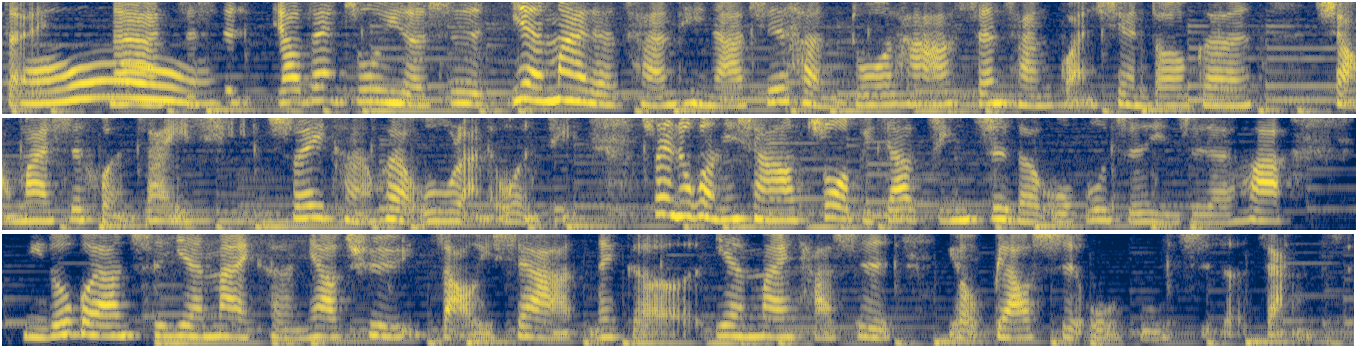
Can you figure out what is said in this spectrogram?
对，那只是要再注意的是，燕麦的产品啊，其实很多它生产管线都跟小麦是混在一起，所以可能会有污染的问题。所以如果你想要做比较精致的无麸质饮食的话，你如果要吃燕麦，可能要去找一下那个燕麦，它是有标示无麸质的这样子。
